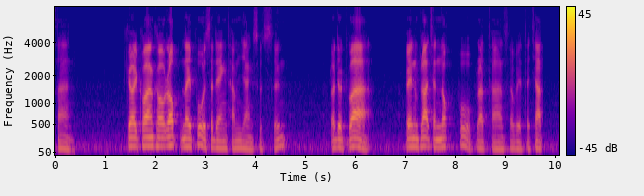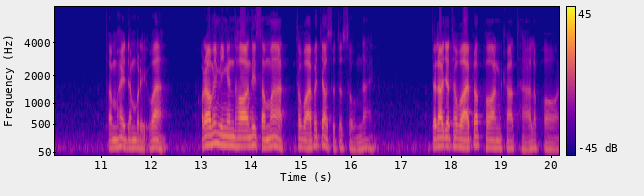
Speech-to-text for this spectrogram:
ซ่านเกิดความเคารพในผู้แสดงธรรมอย่างสุดซึ้ง ประดุดว่าเป็นพระชนกผู้ประทานสเวตฉัตรทำให้ดำริว่า เราไม่มีเงินทองที่สามารถถวายพระเจ้าสุตโสมได้ แต่เราจะถวายพระพรคาถาละพร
